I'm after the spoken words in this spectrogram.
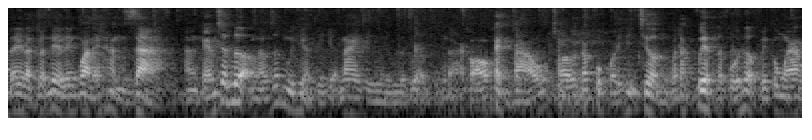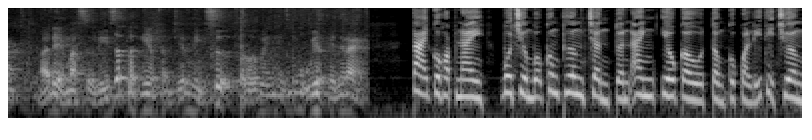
đây là vấn đề liên quan đến hàng giả, hàng kém chất lượng là rất nguy hiểm thì hiện nay thì lực lượng cũng đã có cảnh báo cho các cục quản lý thị trường và đặc biệt là phối hợp với công an à, để mà xử lý rất là nghiêm thậm chí là hình sự đối với những vụ việc như thế này. Tại cuộc họp này, Bộ trưởng Bộ Công Thương Trần Tuấn Anh yêu cầu Tổng cục Quản lý thị trường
